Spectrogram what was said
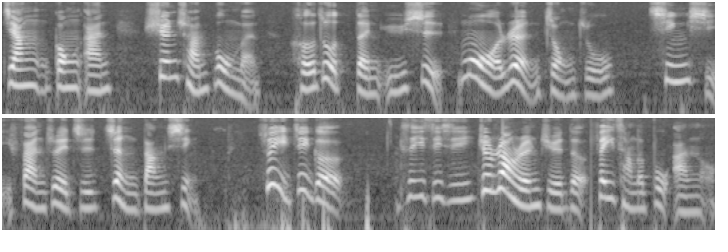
疆公安宣传部门。合作等于是默认种族清洗犯罪之正当性，所以这个 C.C.C 就让人觉得非常的不安哦。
